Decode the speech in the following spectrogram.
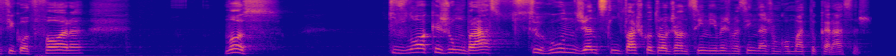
ficou de fora. Moço, deslocas um braço segundos antes de lutares contra o John Cena e mesmo assim dás um combate do caraças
